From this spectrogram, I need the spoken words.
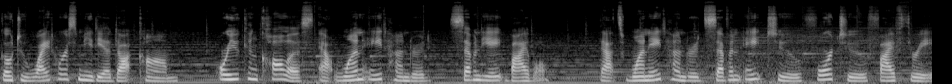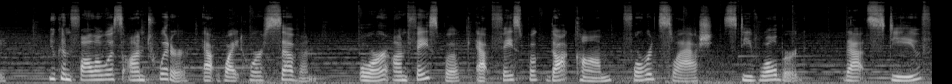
go to whitehorsemedia.com or you can call us at 1 800 78 Bible. That's 1 800 782 4253. You can follow us on Twitter at Whitehorse7 or on Facebook at facebook.com forward slash Steve Wohlberg. That's Steve,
